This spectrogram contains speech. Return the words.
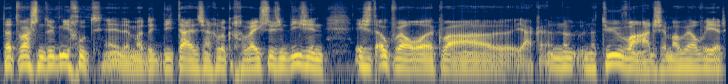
dat was natuurlijk niet goed. Hè? Maar die, die tijden zijn gelukkig geweest. Dus in die zin is het ook wel qua ja, na- natuurwaarde... zeg maar wel weer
